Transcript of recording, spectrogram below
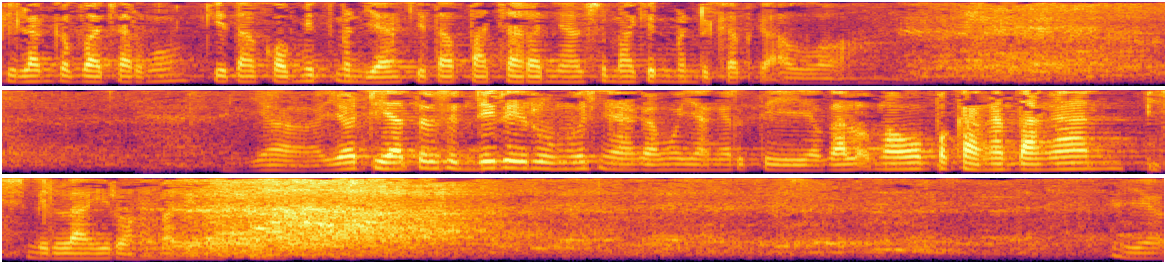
bilang ke pacarmu, kita komitmen ya, kita pacarannya semakin mendekat ke Allah. Ya, ya diatur sendiri rumusnya, kamu yang ngerti. Ya, kalau mau pegangan tangan, Bismillahirrahmanirrahim. Ya,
